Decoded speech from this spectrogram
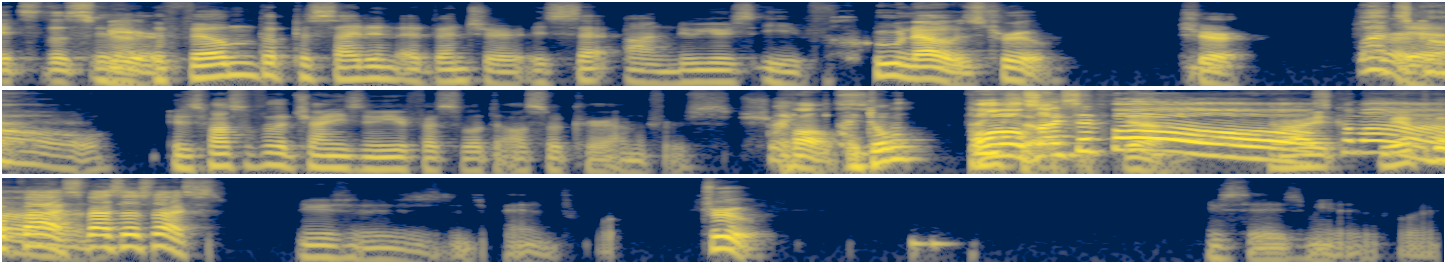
It's the Yeah. spear. The film The Poseidon Adventure is set on New Year's Eve. Who knows? True. Sure. Let's Sure. go. It is possible for the Chinese New Year festival to also occur on the first. Sure. False. I don't. think False. so. I said Yeah. false. Come on. We have to go fast, fast, fast, fast. New Year's in Japan. True. New Year's Day is before.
